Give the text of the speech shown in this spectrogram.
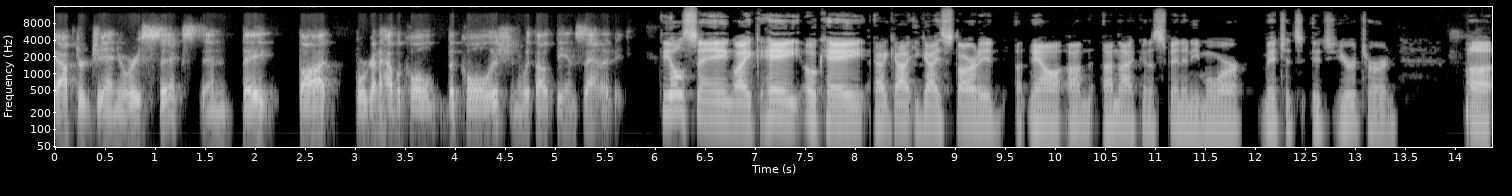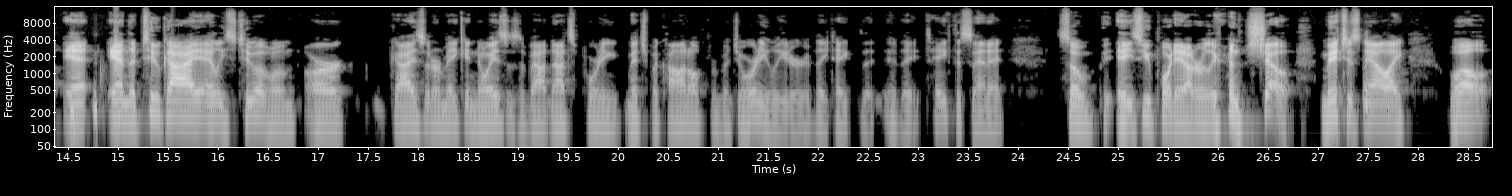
after January 6th, and they thought we're going to have a the coalition without the insanity. Thiel's saying like, "Hey, okay, I got you guys started. Now I'm I'm not going to spend any more. Mitch, it's it's your turn." Uh, and and the two guy, at least two of them, are guys that are making noises about not supporting Mitch McConnell for majority leader if they take the if they take the Senate. So as you pointed out earlier in the show, Mitch is now like, well,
